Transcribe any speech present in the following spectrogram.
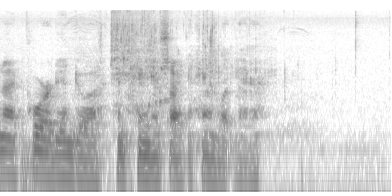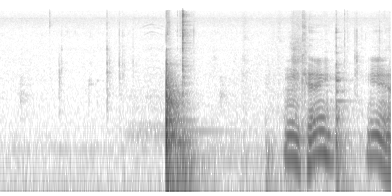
and I pour it into a container so I can handle it better. Okay, yeah.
